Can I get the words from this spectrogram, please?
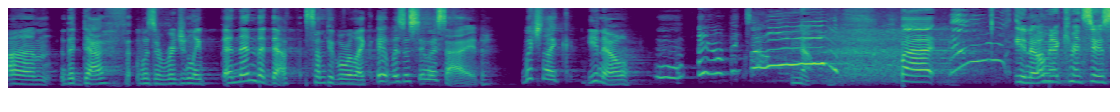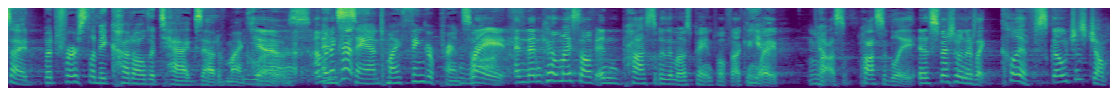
Um, the death was originally, and then the death, some people were like, it was a suicide. Which, like, you know, mm, I don't think so. no. But, you know. I'm going to commit suicide, but first let me cut all the tags out of my clothes Yeah. I'm gonna and cut- sand my fingerprints Right. off. And then kill myself in possibly the most painful fucking Yeah. way. Poss- possibly. And especially when there's like cliffs. Go just jump.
